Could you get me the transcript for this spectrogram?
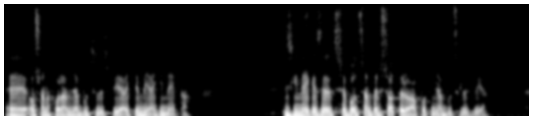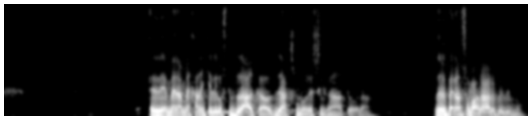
ε, όσον αφορά μια μπούτς λεσβία και μια γυναίκα. Τις γυναίκες δηλαδή τις σεβόντουσαν περισσότερο από ότι μια μπούτς λεσβία. Ε, εμένα με είχαν και λίγο στην πλάκα, ότι εντάξει μωρέ σιγά τώρα. Δεν με πέραν σοβαρά ρε παιδί μου.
